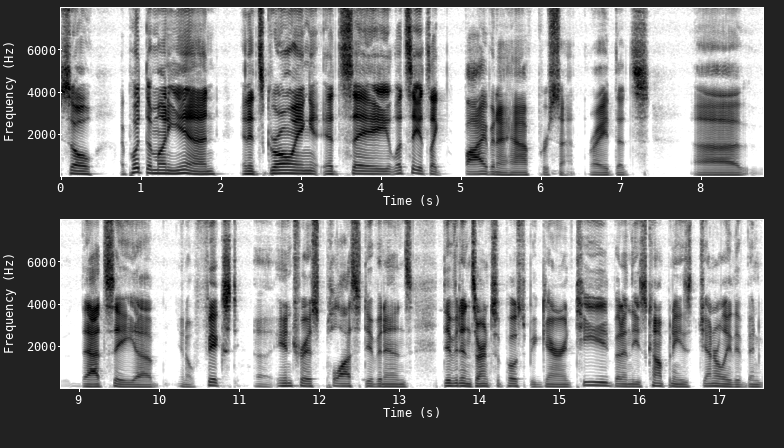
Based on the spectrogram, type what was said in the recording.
So I put the money in and it's growing at say, let's say it's like five and a half percent, right? That's uh, that's a uh, you know fixed uh, interest plus dividends. Dividends aren't supposed to be guaranteed, but in these companies, generally they've been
